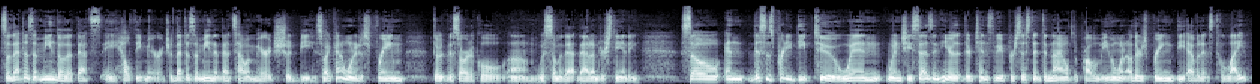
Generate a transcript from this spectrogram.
So that doesn't mean though that that's a healthy marriage, or that doesn't mean that that's how a marriage should be. So I kind of want to just frame this article um, with some of that that understanding. So, and this is pretty deep too. When when she says in here that there tends to be a persistent denial of the problem, even when others bring the evidence to light.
